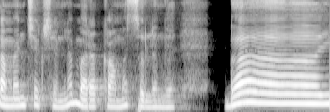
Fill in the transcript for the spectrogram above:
கமெண்ட் செக்ஷனில் மறக்காமல் சொல்லுங்கள் பாய்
